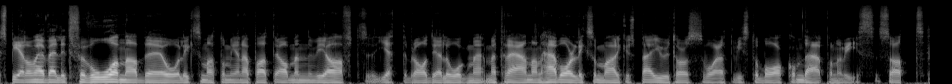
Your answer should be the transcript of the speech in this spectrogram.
spelarna är väldigt förvånade och liksom att de menar på att ja men vi har haft jättebra dialog med, med tränaren. Här var det liksom Marcus Berg uttalade sig var att vi står bakom det här på något vis. Så att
